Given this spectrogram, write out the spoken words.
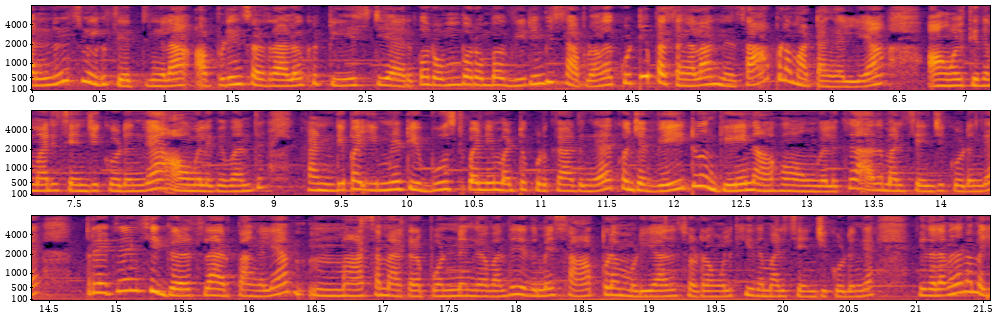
கண்டன்ஸ் மில்க் சேர்த்தீங்களா அப்படின்னு சொல்கிற அளவுக்கு டேஸ்டியாக இருக்கும். ரொம்ப ரொம்ப விரும்பி சாப்பிடுவாங்க. குட்டி பசங்கள்லாம் சாப்பிட மாட்டாங்க இல்லையா? அவங்களுக்கு இது மாதிரி செஞ்சு கொடுங்க. அவங்களுக்கு வந்து கண்டிப்பாக இம்யூனிட்டி பூஸ்ட் பண்ணி மட்டும் கொடுக்காதுங்க. கொஞ்சம் வெயிட்டும் கெயின் ஆகும் அவங்களுக்கு. அது மாதிரி செஞ்சு கொடுங்க. ப்ரெக்னென்சி கேர்ள்ஸ்லாம் இருப்பாங்க இல்லையா? மாசமாக இருக்கிற பொண்ணுங்க வந்து எதுவுமே சாப்பிட முடியாதுன்னு சொல்கிறவங்களுக்கு இது மாதிரி செஞ்சு கொடுங்க. இதில் வந்து நம்ம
